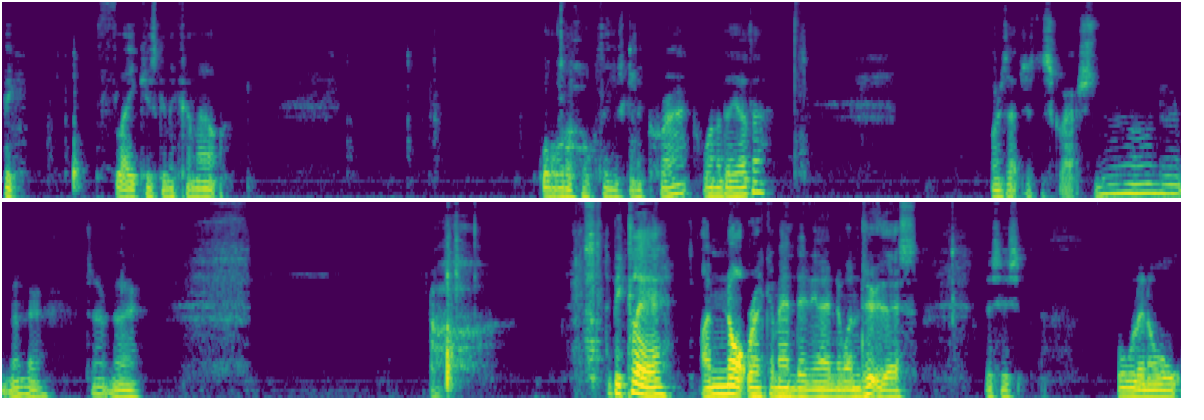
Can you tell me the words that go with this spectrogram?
big flake is going to come out. Or the whole thing's going to crack, one or the other. Or is that just a scratch? No, I don't know. Don't know. Oh. To be clear, I'm not recommending anyone do this. This is, all in all,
